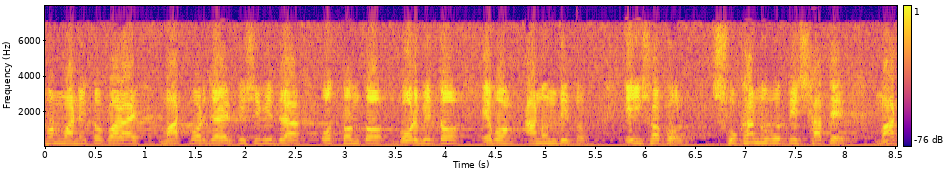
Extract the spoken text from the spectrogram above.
সম্মানিত করায় মাঠ পর্যায়ের কৃষিবিদরা অত্যন্ত গর্বিত এবং আনন্দিত। এই সকল সুখানুভূতির সাথে মাঠ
